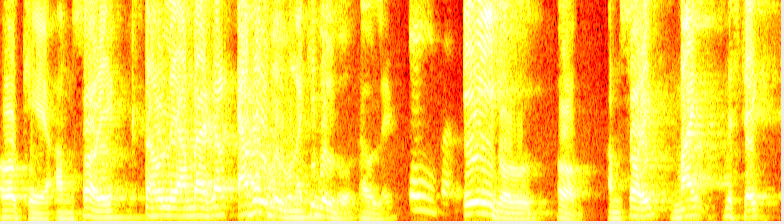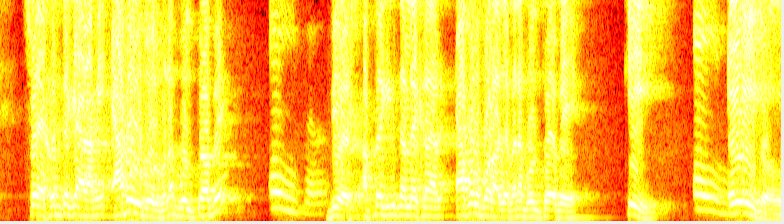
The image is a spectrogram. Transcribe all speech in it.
ওকে আম সরি তাহলে আমরা এখন অ্যাবল বলব না কি বলব তাহলে? এই বল। এই বল। ও I'm sorry my mistake so এখন থেকে আর আমি অ্যাবল বলব না বলতে হবে আপনাকে তাহলে এখানে অ্যাবল বলা যাবে না বলতে হবে কি? এই বল able.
